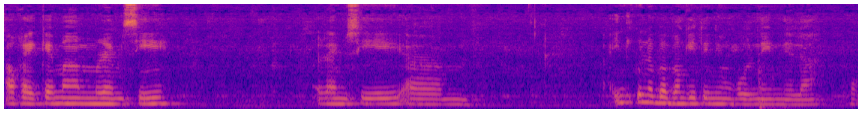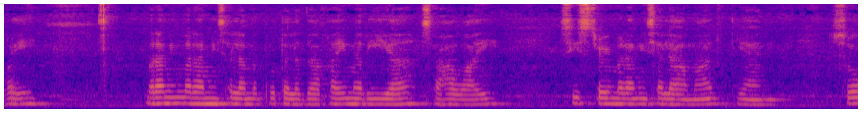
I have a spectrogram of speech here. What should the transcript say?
Okay, kay Ma'am Remcy. Remcy, um, hindi ko nababanggitin yung whole name nila. Okay? Maraming maraming salamat po talaga kay Maria sa Hawaii. Sister, maraming salamat. Yan. So,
